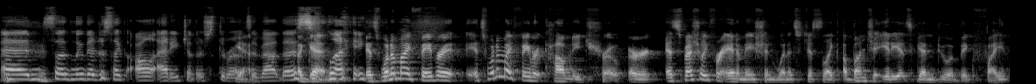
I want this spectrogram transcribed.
and suddenly they're just like all at each other's throats Yeah. about this. Again, like it's one of my favorite. It's one of my favorite comedy trope, or especially for animation when it's just like a bunch of idiots get into a big fight.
